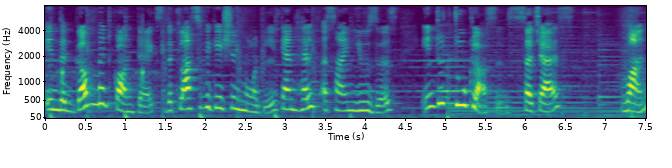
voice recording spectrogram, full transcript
In the government context, the classification model can help assign users into two classes such as 1.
